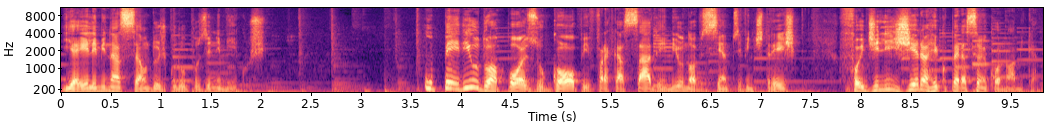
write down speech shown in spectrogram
e a eliminação dos grupos inimigos. O período após o golpe fracassado em 1923 foi de ligeira recuperação econômica.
